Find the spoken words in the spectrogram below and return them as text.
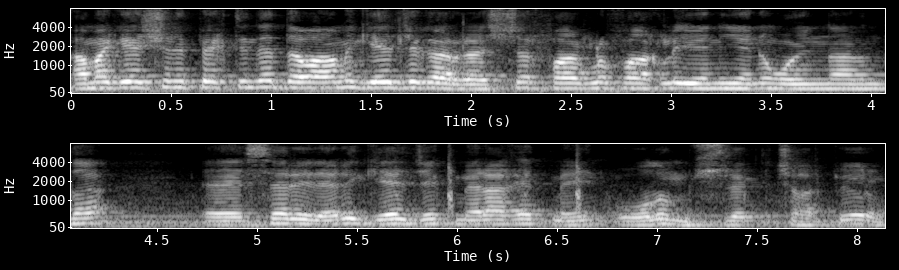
Ama Genshin Impact'in de devamı gelecek arkadaşlar. Farklı farklı yeni yeni oyunlarında e, serileri gelecek merak etmeyin. Oğlum sürekli çarpıyorum.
